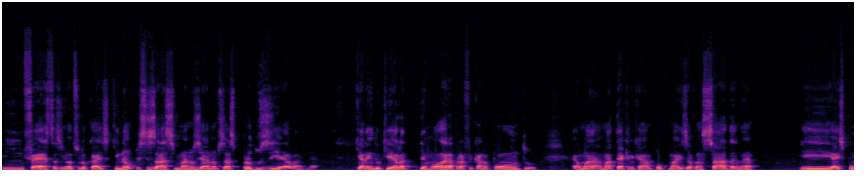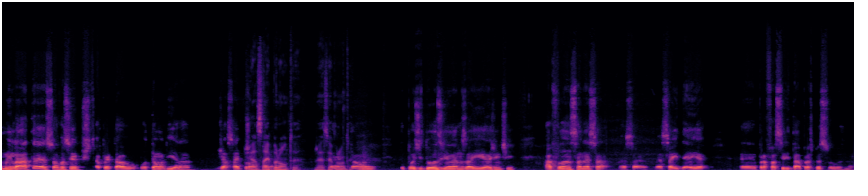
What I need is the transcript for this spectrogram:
em festas, em outros locais, que não precisasse manusear, não precisasse produzir ela, né? Que além do que ela demora para ficar no ponto, é uma, uma técnica um pouco mais avançada, né? E a espuma em lata é só você apertar o botão ali, ela já sai pronta. Já sai né? pronta, já sai é, pronta. Então, depois de 12 anos, aí a gente avança nessa, nessa, nessa ideia é, para facilitar para as pessoas, né?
